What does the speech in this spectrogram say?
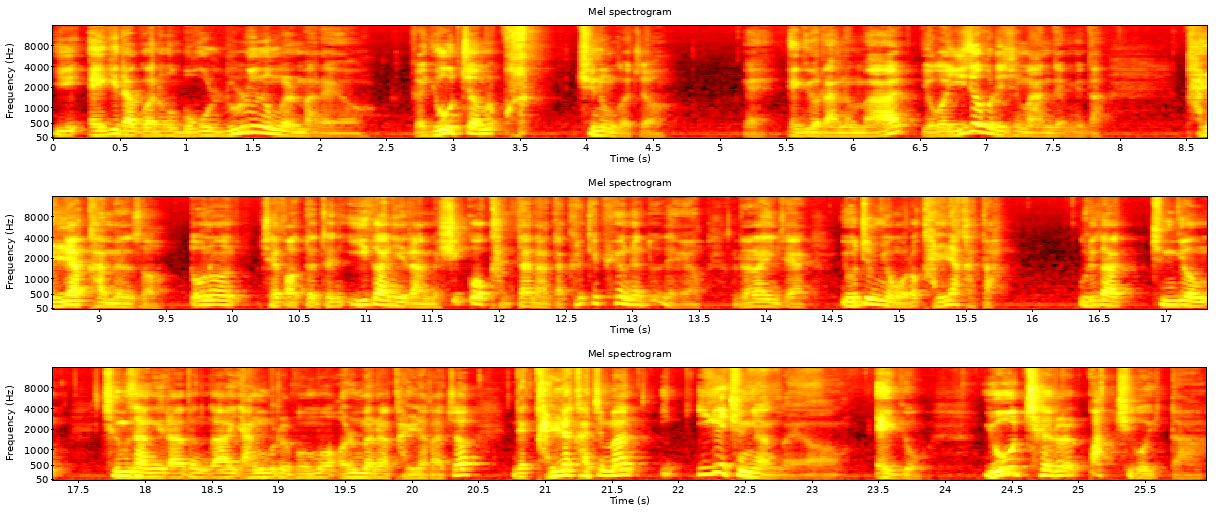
이 애기라고 하는 건 목을 누르는 걸 말해요. 그러니까 요점을 콱 쥐는 거죠. 예, 애교라는 말, 이거 잊어버리시면 안 됩니다. 간략하면서 또는 제가 어떻든 이간이라면 쉽고 간단하다 그렇게 표현해도 돼요. 그러나 이제 요즘 용어로 간략하다. 우리가 증경 증상이라든가 약물을 보면 얼마나 간략하죠? 근데 간략하지만 이, 게 중요한 거예요. 애교. 요체를 꽉 쥐고 있다.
